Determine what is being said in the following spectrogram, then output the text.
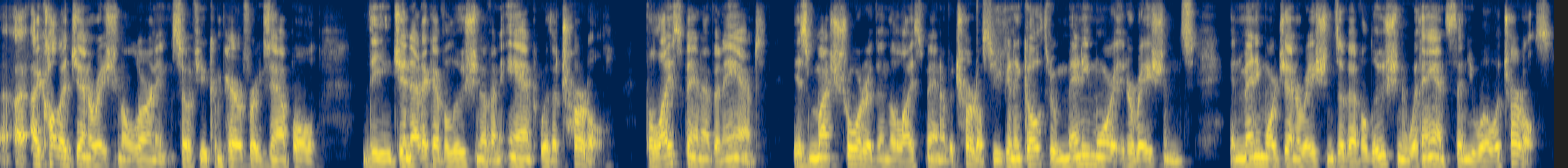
I, I call it generational learning. So if you compare for example the genetic evolution of an ant with a turtle, the lifespan of an ant is much shorter than the lifespan of a turtle. So you're going to go through many more iterations and many more generations of evolution with ants than you will with turtles.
